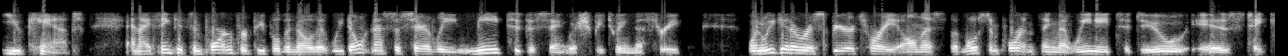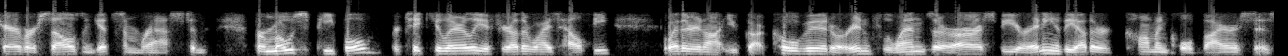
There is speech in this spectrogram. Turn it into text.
you can't. And I think it's important for people to know that we don't necessarily need to distinguish between the three. When we get a respiratory illness, the most important thing that we need to do is take care of ourselves and get some rest. And for most people, particularly if you're otherwise healthy, whether or not you've got COVID or influenza or RSV or any of the other common cold viruses.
